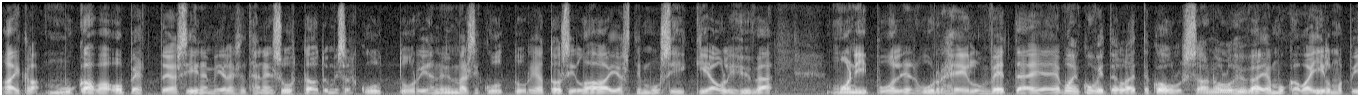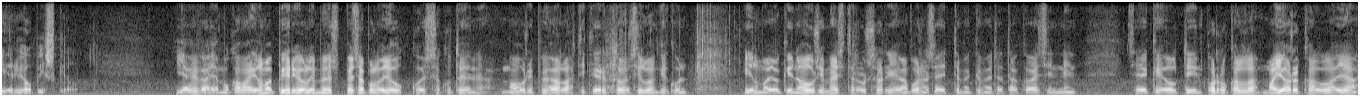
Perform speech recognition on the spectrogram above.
aika mukava opettaja siinä mielessä, että hänen suhtautumisensa kulttuuriin, hän ymmärsi kulttuuria tosi laajasti, musiikkia, oli hyvä monipuolinen urheilun vetäjä ja voin kuvitella, että koulussa on ollut hyvä ja mukava ilmapiiri opiskella. Ja hyvä ja mukava ilmapiiri oli myös pesäpallojoukkueessa, kuten Mauri Pyhälahti kertoi. Silloinkin, kun Ilmajoki nousi mestaruussarjaan vuonna 70 takaisin, niin sen oltiin porukalla Majorkalla. Ja,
